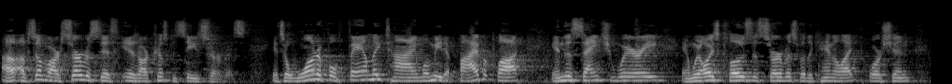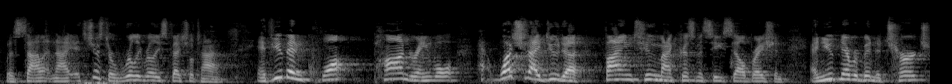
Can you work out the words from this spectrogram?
uh, of some of our services is our Christmas Eve service. It's a wonderful family time. We'll meet at 5 o'clock in the sanctuary, and we always close the service with a candlelight portion with Silent Night. It's just a really, really special time. And if you've been qu- pondering, well, what should I do to fine tune my Christmas Eve celebration? And you've never been to church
